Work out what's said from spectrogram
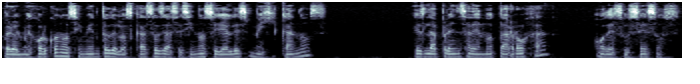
pero el mejor conocimiento de los casos de asesinos seriales mexicanos es la prensa de nota roja o de sucesos,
